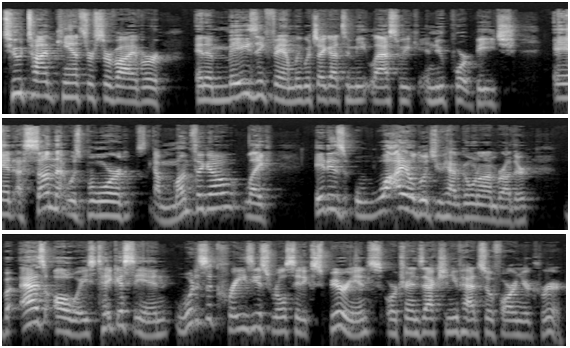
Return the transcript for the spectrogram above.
Two time cancer survivor, an amazing family, which I got to meet last week in Newport Beach, and a son that was born like a month ago. Like, it is wild what you have going on, brother. But as always, take us in. What is the craziest real estate experience or transaction you've had so far in your career?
